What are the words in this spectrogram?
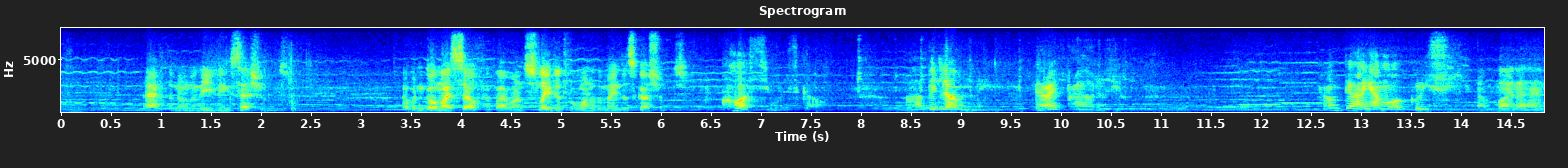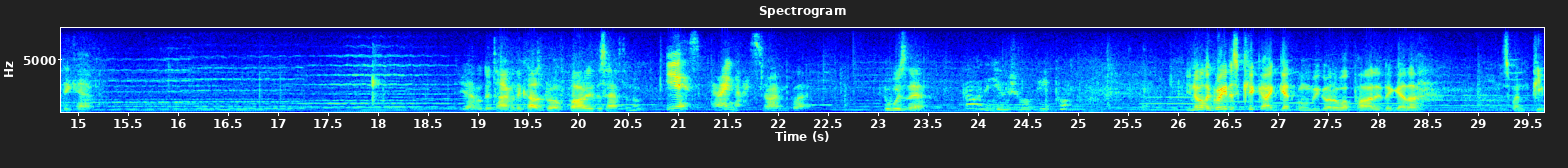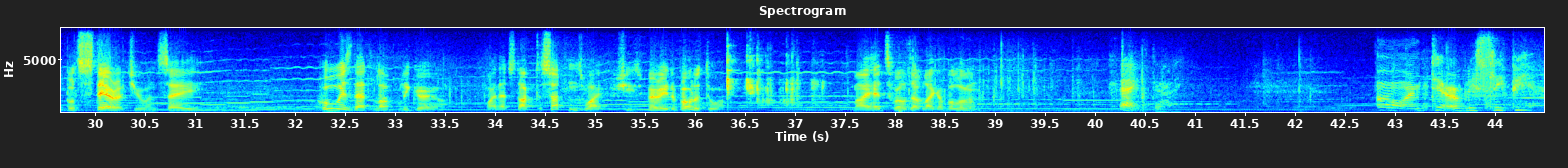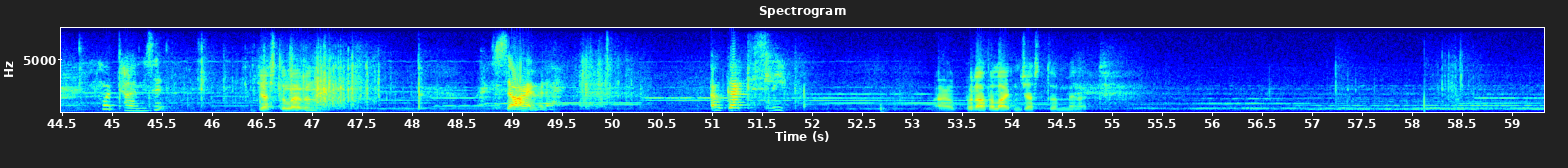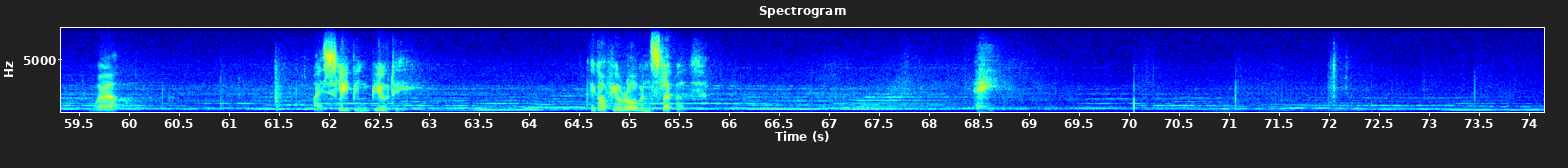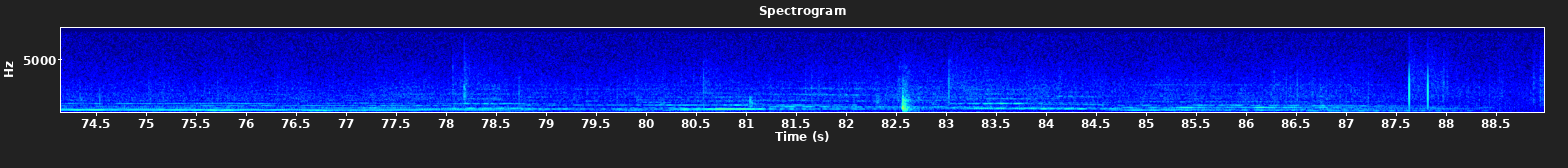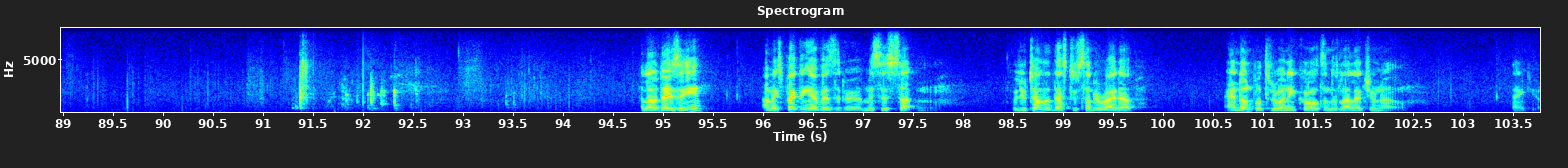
Afternoon and evening sessions. I wouldn't go myself if I weren't slated for one of the main discussions. Of course you must go. I'll be lonely. Very proud of you. Oh, darling, I'm all greasy. A minor handicap. You have a good time at the Cosgrove party this afternoon? Yes, very nice. No, I'm glad. Who was there? Oh, the usual people. You know, the greatest kick I get when we go to a party together is when people stare at you and say, Who is that lovely girl? Why, that's Dr. Sutton's wife. She's very devoted to him. My head swells up like a balloon. Thanks, darling. Oh, I'm terribly sleepy. What time is it? Just 11. Sorry, but I... I've got to sleep. I'll put out the light in just a minute. Well, my sleeping beauty. Take off your robe and slippers. Hey. Hello, Daisy. I'm expecting a visitor, Mrs. Sutton. Will you tell the desk to send her right up? And don't put through any calls until I let you know. Thank you.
